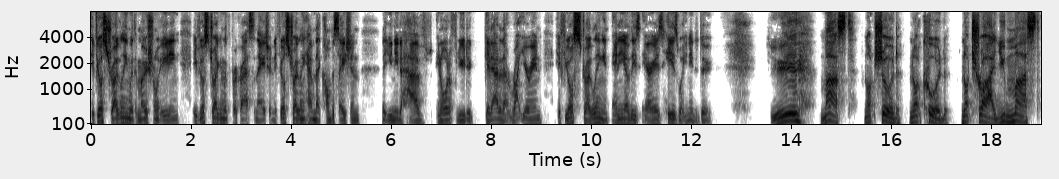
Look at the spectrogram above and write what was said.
If you're struggling with emotional eating, if you're struggling with procrastination, if you're struggling having that conversation that you need to have in order for you to get out of that rut you're in. If you're struggling in any of these areas, here's what you need to do. You must, not should, not could, not try, you must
